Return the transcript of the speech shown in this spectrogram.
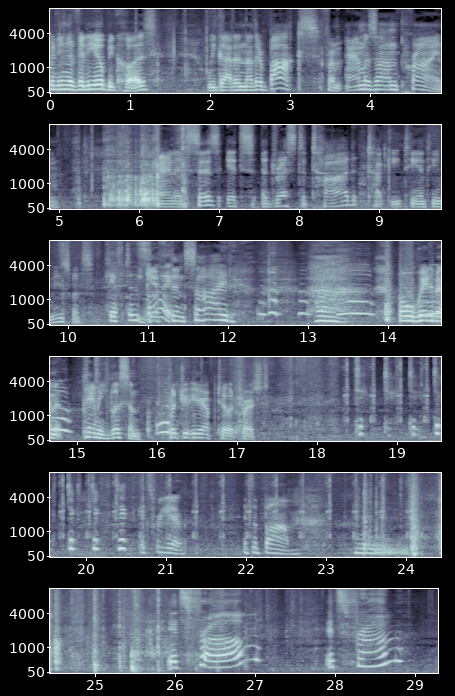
we're opening the video because we got another box from Amazon Prime. And it says it's addressed to Todd Tuckey, TNT Amusements. Gift inside. Gift inside. oh, wait a minute. Pammy, listen. Put your ear up to it first. Tick, tick, tick, tick, tick, tick, tick. It's for you. It's a bomb. Hmm. It's from. It's from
